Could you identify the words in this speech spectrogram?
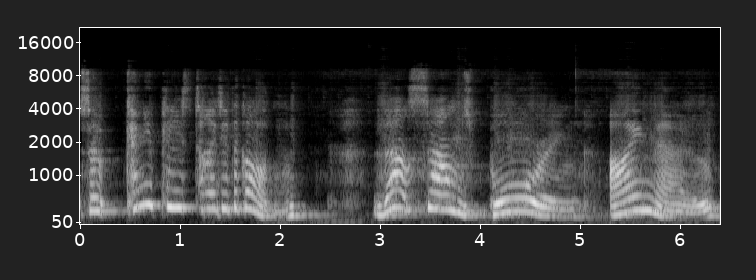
So, can you please tidy the garden? That sounds boring. I know,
